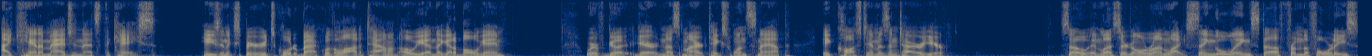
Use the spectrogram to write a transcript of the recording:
I can't imagine that's the case. He's an experienced quarterback with a lot of talent. Oh yeah, and they got a bowl game where if Garrett Nussmeier takes one snap, it cost him his entire year. So unless they're going to run like single wing stuff from the 40s,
